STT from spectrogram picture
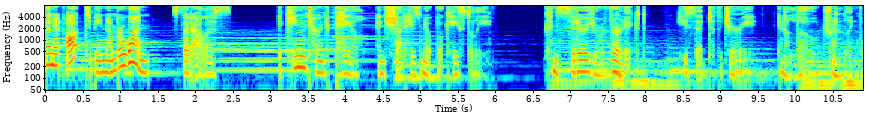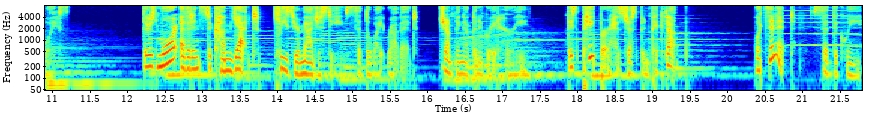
Then it ought to be number one, said Alice. The king turned pale and shut his notebook hastily. Consider your verdict, he said to the jury in a low, trembling voice. There's more evidence to come yet, please your majesty, said the white rabbit, jumping up in a great hurry. This paper has just been picked up. What's in it? said the queen.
